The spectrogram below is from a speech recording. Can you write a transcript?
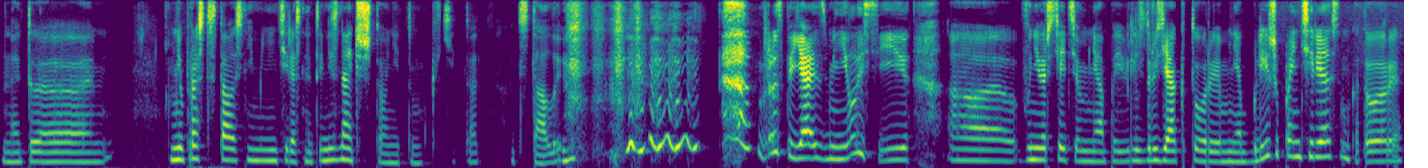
Но это мне просто стало с ними неинтересно. Это не значит, что они там какие-то отсталые. Просто я изменилась, и э, в университете у меня появились друзья, которые мне ближе по интересам, которые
